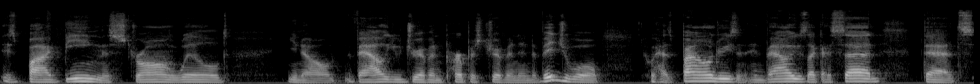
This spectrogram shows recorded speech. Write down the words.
is by being this strong-willed, you know, value-driven, purpose-driven individual who has boundaries and, and values. Like I said, that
